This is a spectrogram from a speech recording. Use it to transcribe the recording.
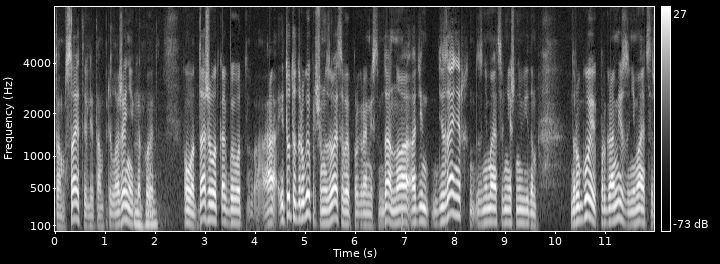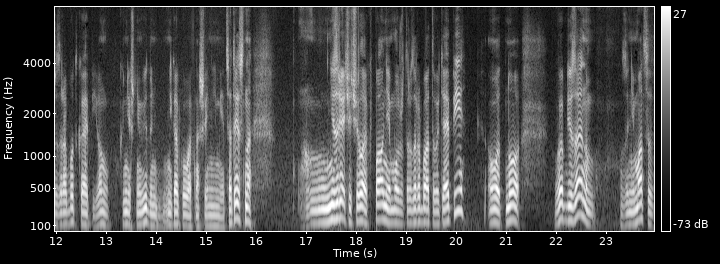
там сайт или там приложение какое-то. Вот, даже вот как бы вот, а, и тот, и другой, причем называется веб-программистом, да, но один дизайнер занимается внешним видом, другой программист занимается разработкой API, он к внешнему виду никакого отношения не имеет. Соответственно, незрячий человек вполне может разрабатывать API, вот, но веб-дизайном заниматься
